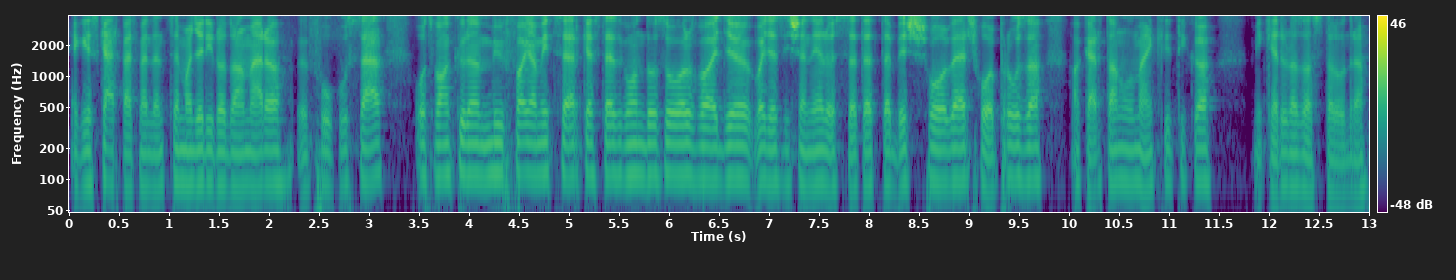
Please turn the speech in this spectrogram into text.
egész Kárpát-medence magyar irodalmára fókuszál. Ott van külön műfaj, amit szerkesztesz, gondozol, vagy, vagy ez is ennél összetettebb, és hol vers, hol próza, akár tanulmány, kritika, mi kerül az asztalodra?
